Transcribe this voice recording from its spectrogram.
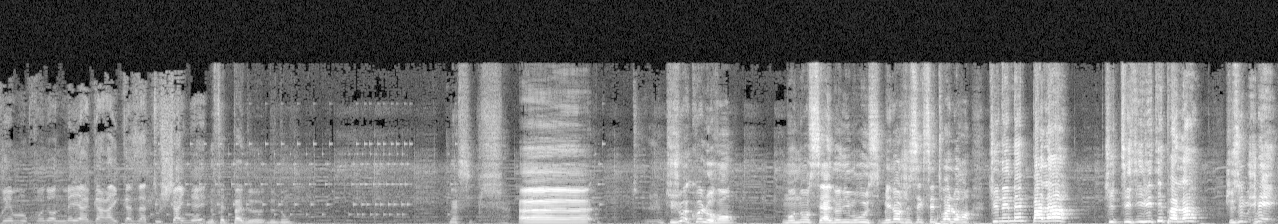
Primo Chronon, Meya Garai Kaza, tout shiné. Ne faites pas de, de dons. Merci. Euh... tu- joues à quoi, Laurent? Mon nom, c'est Anonyme Rousse. Mais non, je sais que c'est toi, Laurent. Tu n'es même pas là tu, Il était pas là Je sais... Mais...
